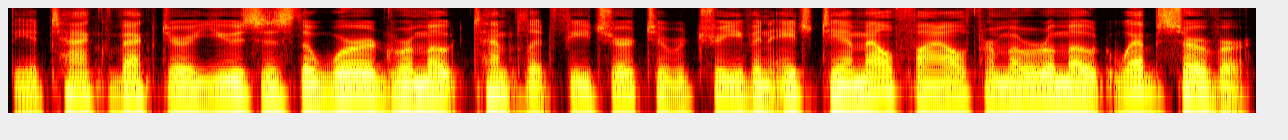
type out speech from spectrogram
The attack vector uses the Word Remote Template feature to retrieve an HTML file from a remote web server.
